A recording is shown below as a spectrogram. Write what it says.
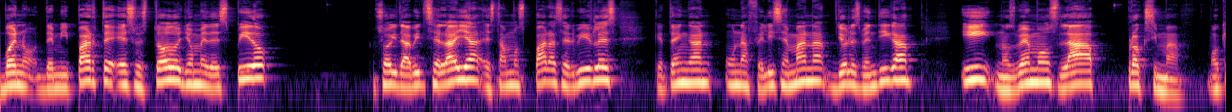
bueno, de mi parte, eso es todo. Yo me despido. Soy David Zelaya. Estamos para servirles. Que tengan una feliz semana. Dios les bendiga. Y nos vemos la próxima. ¿Ok?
